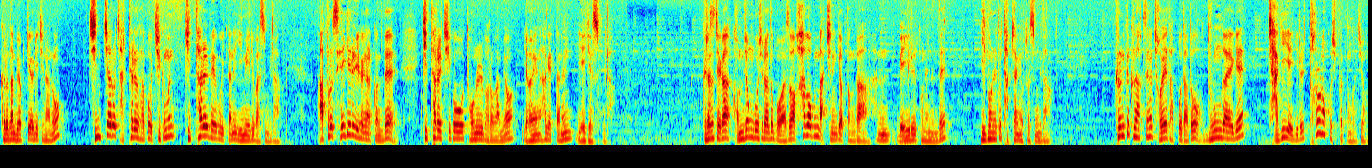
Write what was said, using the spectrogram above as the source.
그러다 몇 개월이 지난 후 진짜로 자퇴를 하고 지금은 기타를 배우고 있다는 이메일이 왔습니다. 앞으로 세계를 여행할 건데 기타를 치고 돈을 벌어가며 여행하겠다는 얘기였습니다. 그래서 제가 검정고시라도 모아서 학업은 마치는 게 어떤가 하는 메일을 보냈는데 이번에도 답장이 없었습니다. 그러니까 그 학생은 저의 답보다도 누군가에게 자기 얘기를 털어놓고 싶었던 거죠.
